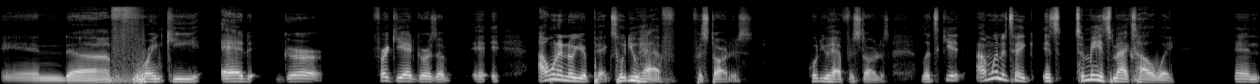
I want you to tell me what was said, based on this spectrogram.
and uh, Frankie Edgar. Frankie Edgar is a. I want to know your picks. Who do you have for starters? Who do you have for starters? Let's get. I'm going to take. It's to me. It's Max Holloway, and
